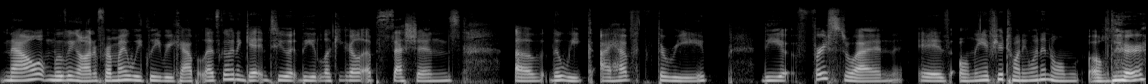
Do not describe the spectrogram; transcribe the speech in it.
Now, moving on from my weekly recap, let's go ahead and get into the Lucky Girl obsessions of the week. I have 3. The first one is only if you're 21 and older,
